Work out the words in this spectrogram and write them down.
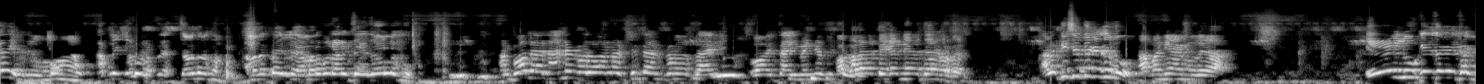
এই, আরে কিসের থেকে দেবো আমার নিয়ে আমি এই লোক এই জায়গায় থাকব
